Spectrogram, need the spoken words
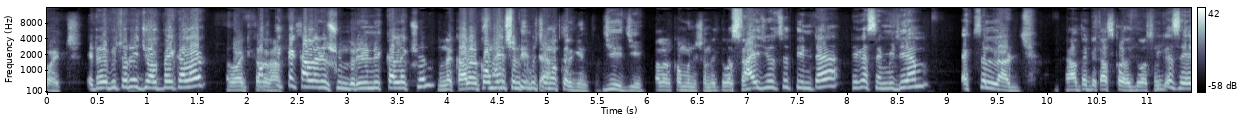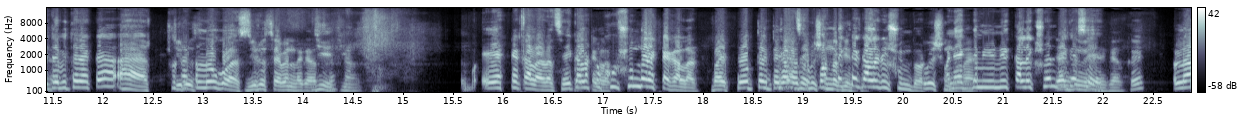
হোয়াইট এটার ভিতরে জলপাই কালার। হোয়াইট কালার প্রত্যেকটা সুন্দর ইউনিক কালেকশন মানে কালার কম্বিনেশন খুব চমৎকার কিন্তু। জি জি। কালার কম্বিনেশন দেখতে পাচ্ছেন। সাইজ হচ্ছে তিনটা ঠিক আছে? মিডিয়াম এক্সেল লার্জ হাতে একটা কাজ করা দেখতে পাচ্ছেন। ঠিক আছে? এটার ভিতরে একটা হ্যাঁ ছোট একটা লোগো আছে। জিরো সেভেন লেখা জি, আছে। জি। এই একটা কালার আছে। এই কালারটা খুব সুন্দর একটা কালার ভাই প্রত্যেকটা কালার খুব সুন্দর প্রত্যেকটা কালারই সুন্দর। মানে। একদম ইউনিক কালেকশন ঠিক আছে? ওগুলো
